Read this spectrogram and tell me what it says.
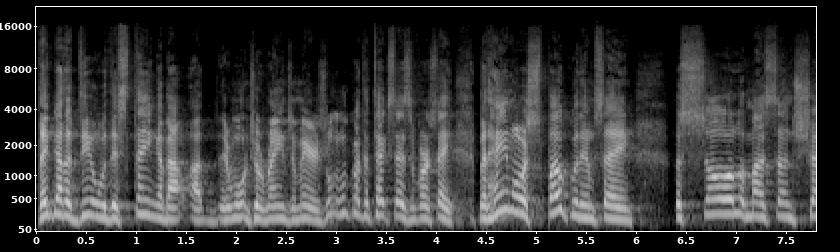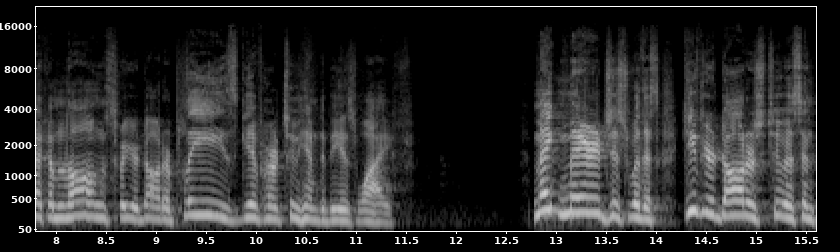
they've got to deal with this thing about uh, they're wanting to arrange a marriage. Look what the text says in verse 8. But Hamor spoke with him, saying, The soul of my son Shechem longs for your daughter. Please give her to him to be his wife. Make marriages with us. Give your daughters to us and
